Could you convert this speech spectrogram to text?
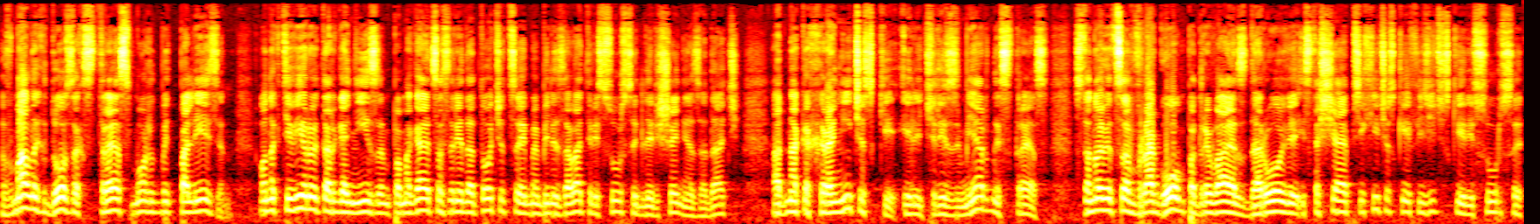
В малых дозах стресс может быть полезен. Он активирует организм, помогает сосредоточиться и мобилизовать ресурсы для решения задач. Однако хронический или чрезмерный стресс становится врагом, подрывая здоровье здоровье, истощая психические и физические ресурсы,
